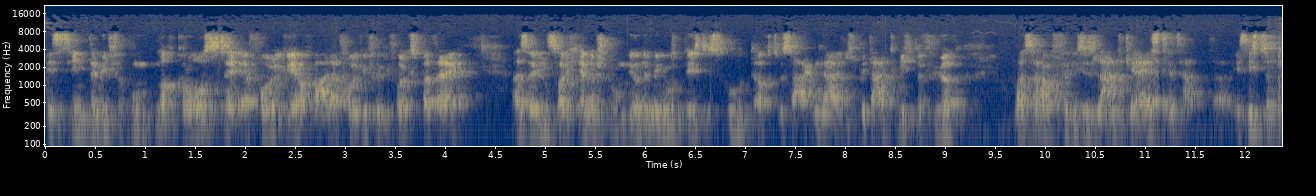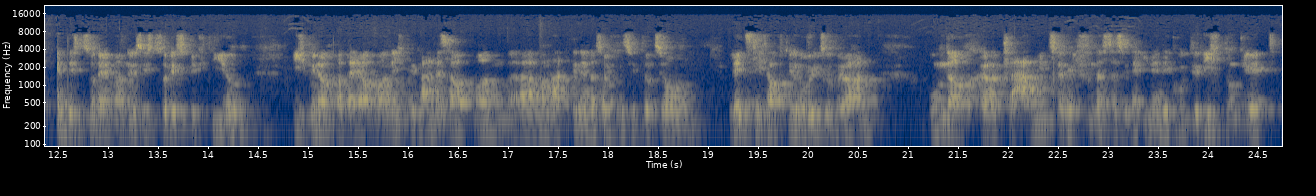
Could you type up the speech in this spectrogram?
Es sind damit verbunden auch große Erfolge, auch Wahlerfolge für die Volkspartei. Also in solch einer Stunde oder Minute ist es gut, auch zu sagen, na, ich bedanke mich dafür, was er auch für dieses Land geleistet hat. Es ist zur Kenntnis zu nehmen, es ist zu respektieren. Ich bin auch Parteihauptmann, ich bin Landeshauptmann. Äh, man hat in einer solchen Situation letztlich auch die Ruhe zu bewahren und auch äh, klar mitzuhelfen, dass das in eine gute Richtung geht.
